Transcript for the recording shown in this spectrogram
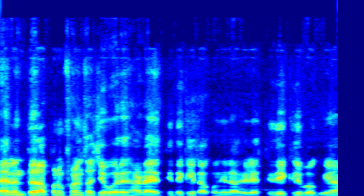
त्यानंतर आपण फणसाची वगैरे झाडं आहेत ती देखील काकूनी लावलेली आहेत ती देखील बघूया.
